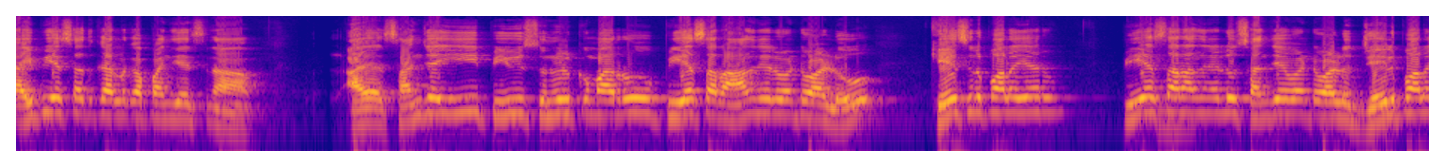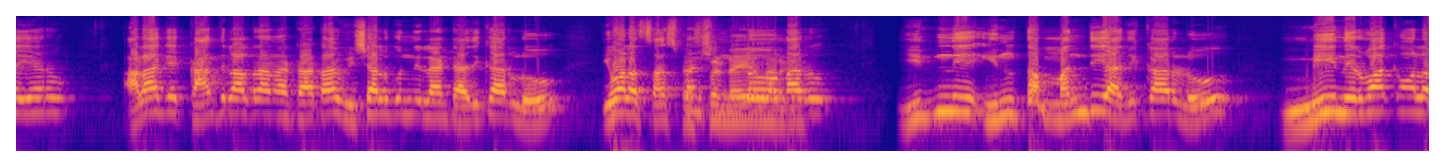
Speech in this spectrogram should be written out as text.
ఐపీఎస్ అధికారులుగా పనిచేసిన సంజయ్ పివి సునీల్ కుమార్ పిఎస్ఆర్ ఆంజనేయులు వంటి వాళ్ళు కేసులు పాలయ్యారు. పిఎస్ఆర్ ఆంజనేయులు సంజయ్ వంటి వాళ్ళు జైలు పాలయ్యారు. అలాగే కాంతిలాల్ రాణా టాటా విశాల్ గున్ని లాంటి అధికారులు ఇవాళ సస్పెన్షన్ Suspend లో అయ్యారు. ఉన్నారు. ఇన్ని ఇంతమంది అధికారులు మీ నిర్వాహకం వల్ల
